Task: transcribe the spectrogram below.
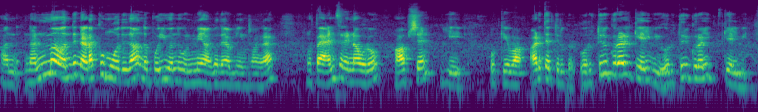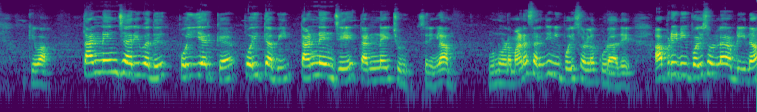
அந்த நன்மை வந்து நடக்கும்போது தான் அந்த பொய் வந்து உண்மையாகுது அப்படின்றாங்க. அப்போ ஆன்சர் என்ன வரும்? ஆப்ஷன் ஏ ஓகேவா? அடுத்த திருக்குறள். ஒரு திருக்குறள் கேள்வி ஒரு திருக்குறள் கேள்வி. ஓகேவா? தன்னெஞ்சறிவது பொய்யற்க பொய்த்தபி தன்னெஞ்சே தன்னை சுடும். சரிங்களா? உன்னோட மனசறிஞ்சு நீ பொய் சொல்லக்கூடாது. அப்படி நீ பொய் சொல்ல அப்படின்னா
